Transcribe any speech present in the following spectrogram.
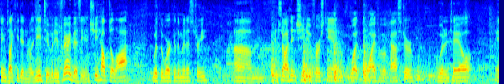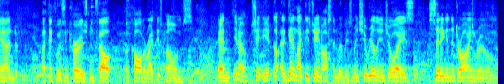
Seems like he didn't really need to, but he was very busy, and she helped a lot with the work of the ministry. Um, and so I think she knew firsthand what the wife of a pastor would entail, and I think was encouraged and felt a call to write these poems. And you know, she again like these Jane Austen movies. I mean, she really enjoys sitting in the drawing room,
